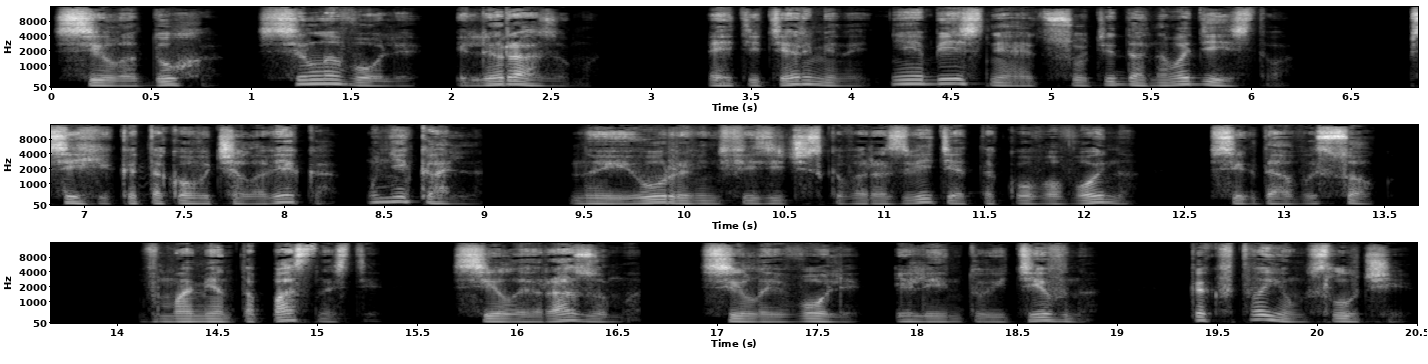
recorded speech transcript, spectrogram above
Сила духа, сила воли или разума. Эти термины не объясняют сути данного действа. Психика такого человека уникальна, но и уровень физического развития такого воина всегда высок. В момент опасности силой разума, силой воли или интуитивно, как в твоем случае,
